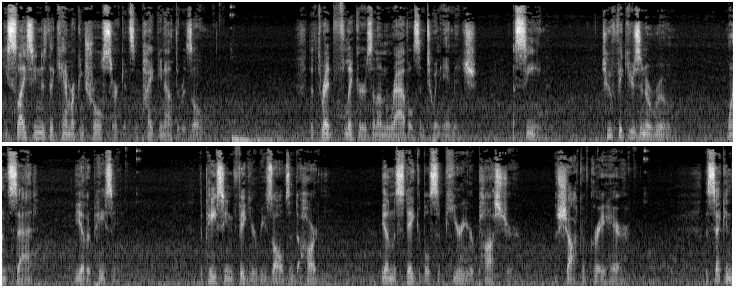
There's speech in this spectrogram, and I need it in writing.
He's slicing into the camera control circuits and piping out the result. The thread flickers and unravels into an image. A scene. Two figures in a room. One sat, the other pacing. The pacing figure resolves into Hardin, The unmistakable superior posture. The shock of gray hair. The second,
